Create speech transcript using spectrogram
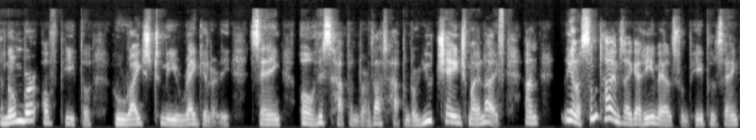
The number of people who write to me regularly saying, oh, this happened or that happened, or you changed my life. And, you know, sometimes I get emails from people saying,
